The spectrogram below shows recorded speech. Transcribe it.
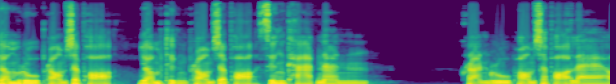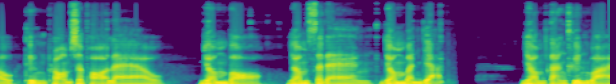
ย่อมรู้พร้อมเฉพาะ ย่อมถึงพร้อมเฉพาะซึ่งธาตุนั้น ครั้นรู้พร้อมเฉพาะแล้ว ถึงพร้อมเฉพาะแล้ว ย่อมบอก ย่อมแสดง ย่อมบัญญัติ ย่อมตั้งขึ้นไว้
